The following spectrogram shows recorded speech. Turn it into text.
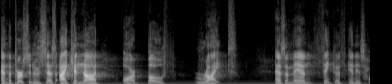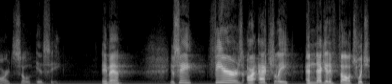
and the person who says, I cannot, are both right. As a man thinketh in his heart, so is he. Amen. You see, fears are actually, and negative thoughts, which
